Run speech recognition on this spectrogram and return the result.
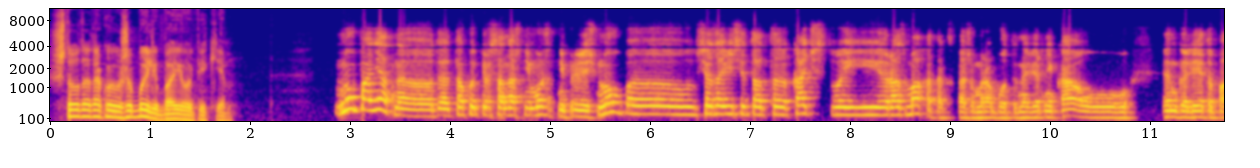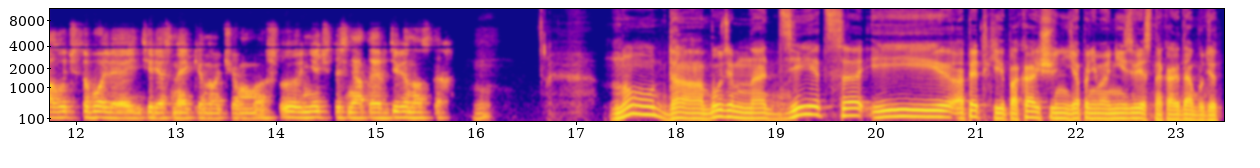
что-то такое уже были байопики. Ну, понятно, такой персонаж не может не привлечь. Ну, э, все зависит от качества и размаха, так скажем, работы. Наверняка у Энгели это получится более интересное кино, чем нечто снятое в 90-х. Ну да, будем надеяться. И опять-таки, пока еще, я понимаю, неизвестно, когда будет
